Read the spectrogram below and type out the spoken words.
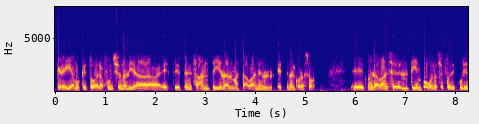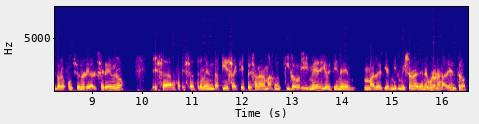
creíamos que toda la funcionalidad este, pensante y el alma estaba en el, este, en el corazón. Eh, con el avance del tiempo, bueno, se fue descubriendo la funcionalidad del cerebro, esa, esa tremenda pieza que pesa nada más un kilo y medio y tiene más de 10 mil millones de neuronas adentro,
